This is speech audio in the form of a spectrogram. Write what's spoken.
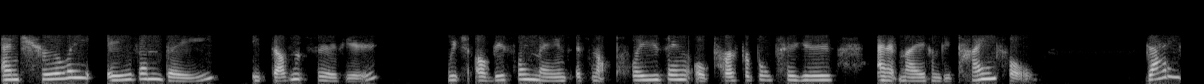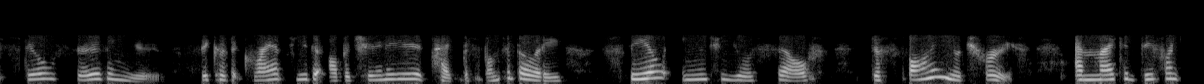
And truly, even be it doesn't serve you, which obviously means it's not pleasing or preferable to you, and it may even be painful, that is still serving you because it grants you the opportunity to take responsibility feel into yourself, define your truth, and make a different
